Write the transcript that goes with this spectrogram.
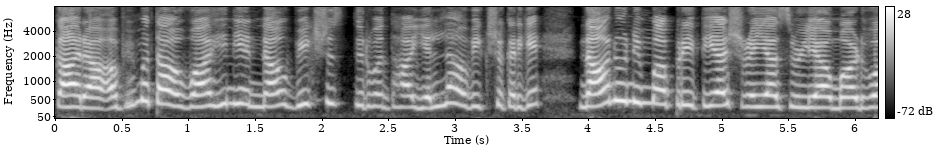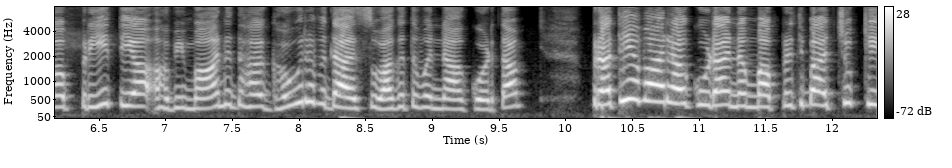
ನಮಸ್ಕಾರ. ಅಭಿಮತ ವಾಹಿನಿಯನ್ನ ವೀಕ್ಷಿಸುತ್ತಿರುವಂತಹ ಎಲ್ಲ ವೀಕ್ಷಕರಿಗೆ ನಾನು ನಿಮ್ಮ ಪ್ರೀತಿಯ ಶ್ರೇಯ ಸುಳ್ಯ ಮಾಡುವ ಪ್ರೀತಿಯ ಅಭಿಮಾನದ ಗೌರವದ ಸ್ವಾಗತವನ್ನ ಕೋರ್ತಾ. ಪ್ರತಿ ವಾರ ಕೂಡ ನಮ್ಮ ಪ್ರತಿಭಾ ಚುಕ್ಕಿ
